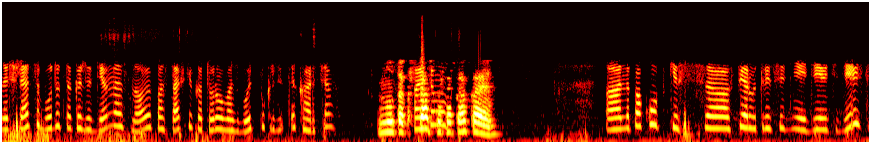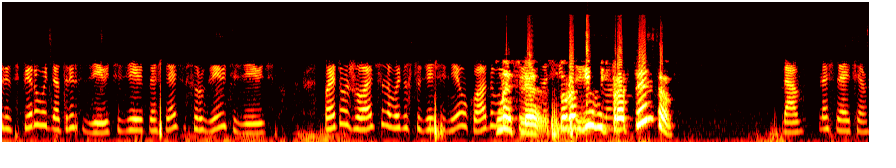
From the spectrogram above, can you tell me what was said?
начисляться будут на каждодневной основе поставки, которые у вас будет по кредитной карте. Ну так ставка-то какая? А, на покупки с, в первые 30 дней 9,9, 31 дня 39,9, на снятие 49,9. Поэтому желательно в эти 110 дней укладывать... В смысле, 49 процентов? Да, на снятие.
